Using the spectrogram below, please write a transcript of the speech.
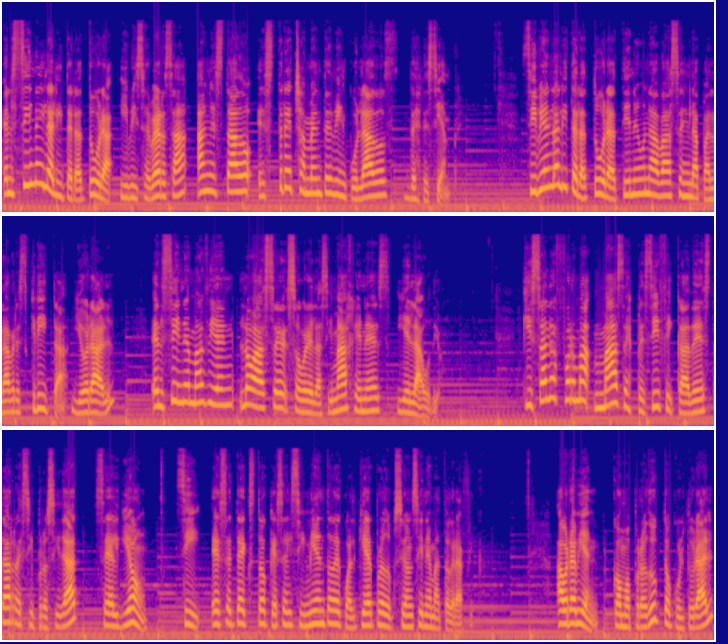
El cine y la literatura y viceversa han estado estrechamente vinculados desde siempre. Si bien la literatura tiene una base en la palabra escrita y oral, el cine más bien lo hace sobre las imágenes y el audio. Quizá la forma más específica de esta reciprocidad sea el guion, sí, ese texto que es el cimiento de cualquier producción cinematográfica. Ahora bien, como producto cultural,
